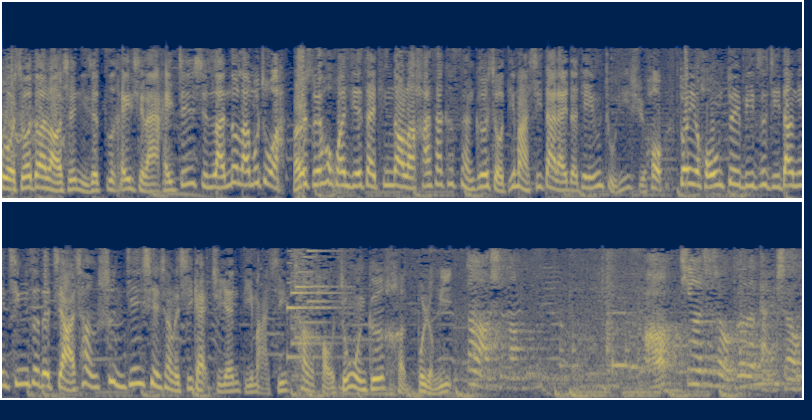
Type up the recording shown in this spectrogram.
我说段老师，你这自黑起来还真是拦都拦不住啊！而随后环节在听到了哈萨克斯坦歌手迪玛希带来的电影主题曲后，段奕宏对比自己当年青涩的假唱，瞬间献上了膝盖，直言迪玛希唱好中文歌很不容易。段老师呢？啊？听了这首歌的感受？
